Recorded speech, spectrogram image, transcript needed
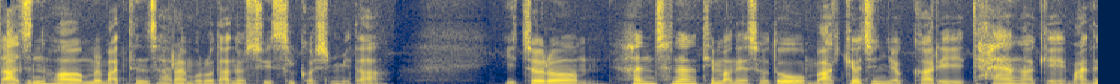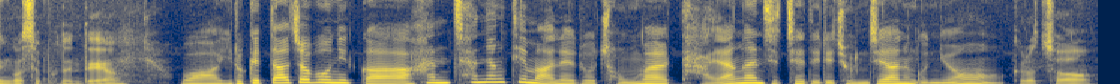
낮은 화음을 맡은 사람으로 나눌 수 있을 것입니다. 이처럼 한 찬양팀 안에서도 맡겨진 역할이 다양하게 많은 것을 보는데요. 와, 이렇게 따져보니까 한 찬양팀 안에도 정말 다양한 지체들이 존재하는군요. 그렇죠.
